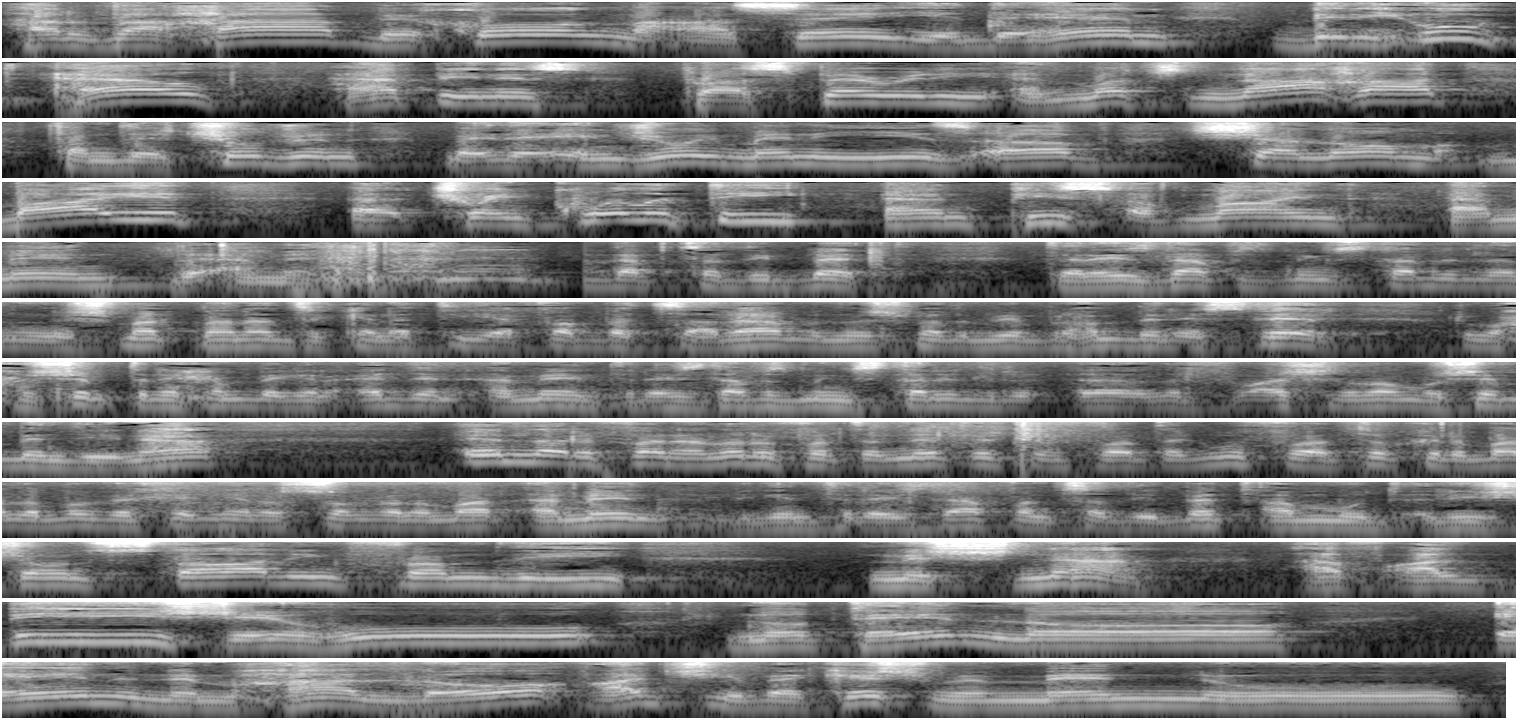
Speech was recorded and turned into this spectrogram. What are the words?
Harvaha, Bechol, Maaseh, Yedehem, Biriut, health, happiness, prosperity, and much nahat from their children. May they enjoy many years of shalom bayit, uh, tranquility, and peace of mind. Amen. Amen. Daf Tzadibet. Today's daf is being studied in Manad Zakanati Yafa Batzara and Nishmat Abi Abraham ben Esther. Ruach Hashem Tanihim Began Eden. Amen. Today's daf is being studied uh, the Refuah Shalom Moshe אין לרפואה, לא רפואת הנפש, רפואת הגוף, רפואתו קרבה לבוא וכן יהיה ולומר אמן. בגין today's דף on צדי ב' עמוד ראשון, starting from the משנה, אף על פי שהוא נותן לו, אין lo לו עד שיבקש ממנו.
